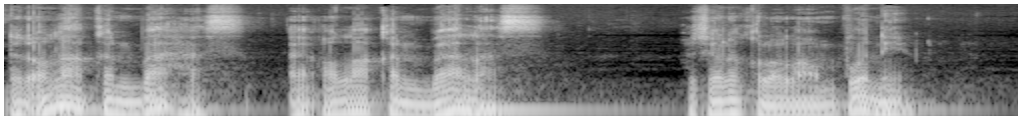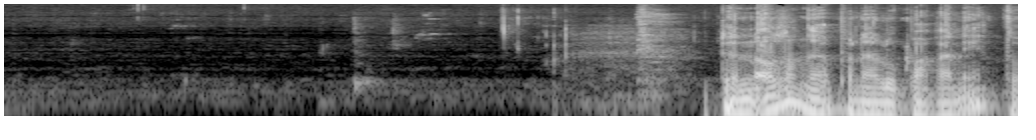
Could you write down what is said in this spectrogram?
Dan Allah akan bahas, eh, Allah akan balas. Kecuali kalau lampu nih dan Allah nggak pernah lupakan itu.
